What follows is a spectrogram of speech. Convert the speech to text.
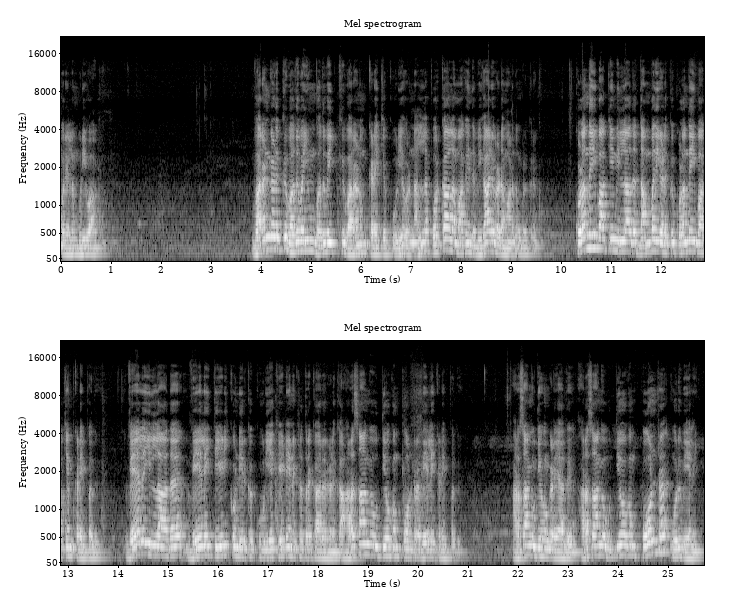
முறையில் முடிவாகும். வரன்களுக்கு வதுவையும் வதுவைக்கு வரனும் கிடைக்கக்கூடிய ஒரு நல்ல பொற்காலமாக இந்த விகாரி வருடமானது உங்களுக்கு இருக்கும். குழந்தை பாக்கியம் இல்லாத தம்பதிகளுக்கு குழந்தை பாக்கியம் கிடைப்பது. வேலை இல்லாத வேலை தேடிக்கொண்டிருக்கக்கூடிய கேட்டை நட்சத்திரக்காரர்களுக்கு அரசாங்க உத்தியோகம் போன்ற வேலை கிடைப்பது. அரசாங்க உத்தியோகம் கிடையாது. அரசாங்க உத்தியோகம் போன்ற ஒரு வேலை.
